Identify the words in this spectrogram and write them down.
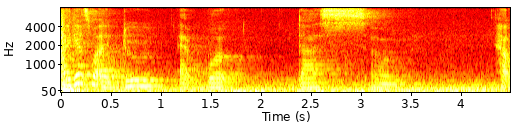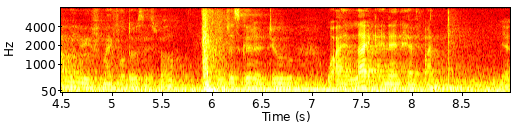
I guess what I do at work does um, help me with my photos as well. I'm just gonna do what I like and then have fun. Yeah.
